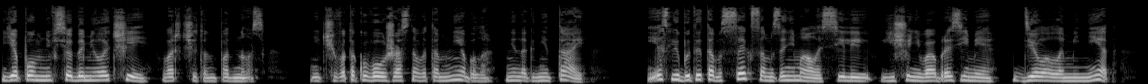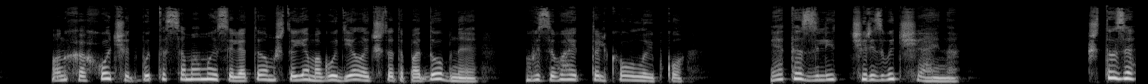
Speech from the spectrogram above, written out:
Я помню все до мелочей, ворчит он под нос. Ничего такого ужасного там не было, не нагнетай. Если бы ты там сексом занималась или, еще невообразимее, делала минет, он хохочет, будто сама мысль о том, что я могу делать что-то подобное, вызывает только улыбку. Это злит чрезвычайно. Что за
